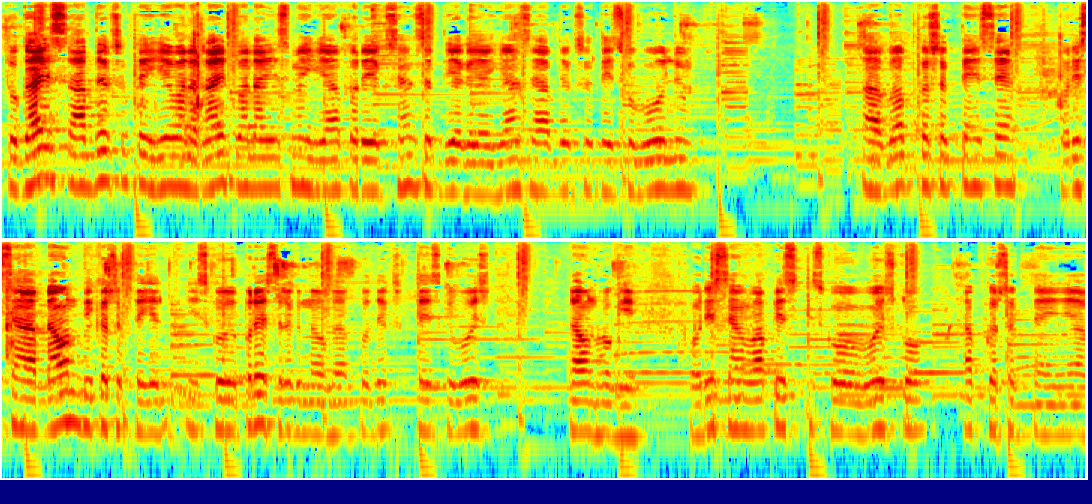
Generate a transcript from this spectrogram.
तो गाइस आप देख सकते हैं ये वाला राइट वाला, इसमें यहाँ पर एक सेंसर दिया गया है। यहाँ से आप देख सकते हैं इसको वॉल्यूम आप अप कर सकते हैं इससे और इससे आप डाउन भी कर सकते हैं। इसको प्रेस रखना होगा, आपको देख सकते हैं इसकी वॉइस डाउन होगी और इससे हम वापस इसको वॉइस को अप कर सकते हैं या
